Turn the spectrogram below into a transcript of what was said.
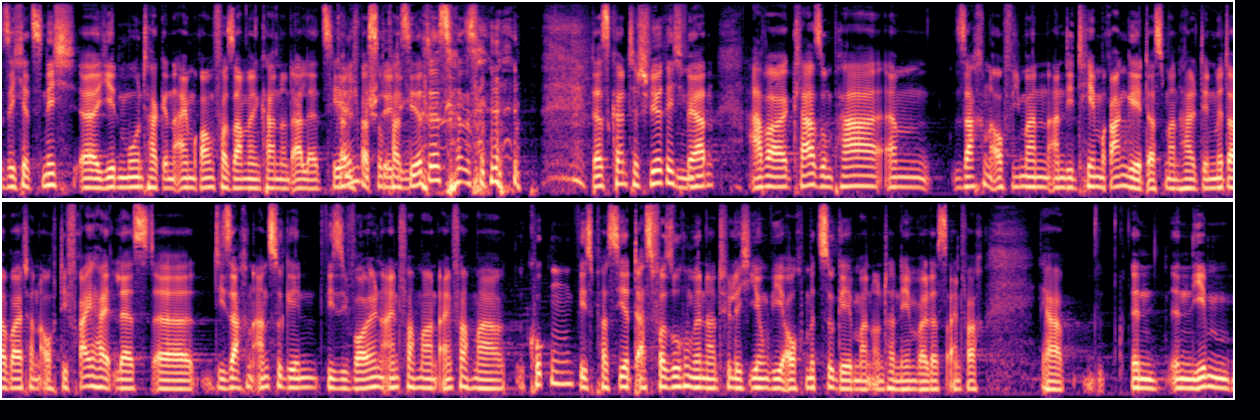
sich jetzt nicht äh, jeden Montag in einem Raum versammeln kann und alle erzählen, was so passiert ist. das könnte schwierig mhm. werden. Aber klar, so ein paar ähm, Sachen auch, wie man an die Themen rangeht, dass man halt den Mitarbeitern auch die Freiheit lässt, äh, die Sachen anzugehen, wie sie wollen, einfach mal und einfach mal gucken, wie es passiert. Das versuchen wir natürlich irgendwie auch mitzugeben an Unternehmen, weil das einfach ja in, in jedem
